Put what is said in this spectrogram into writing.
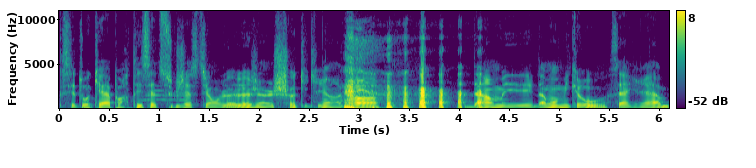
c'est toi qui as apporté cette suggestion-là. Là, j'ai un chat qui crie encore dans, mes, dans mon micro. C'est agréable.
